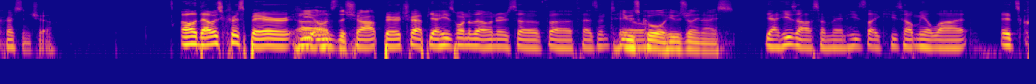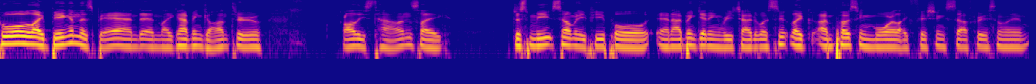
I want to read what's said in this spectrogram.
Crescent show? Oh, that was Chris Bear. He uh, owns the shop. Bear Trap. Yeah, he's one of the owners of uh, Pheasant Tail. He was cool. He was really nice. Yeah, he's awesome, man. He's like he's helped me a lot. It's cool, like being in this band and like having gone through all these towns, like just meet so many people. And I've been getting reached out to. Like I'm posting more like fishing stuff recently.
